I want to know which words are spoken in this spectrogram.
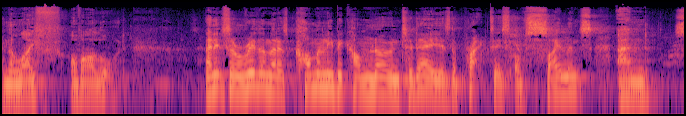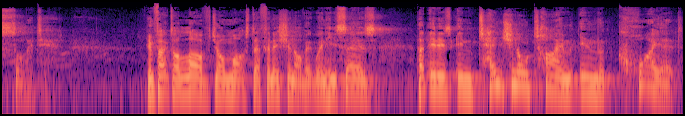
in the life of our Lord. And it's a rhythm that has commonly become known today as the practice of silence and solitude. In fact, I love John Mark's definition of it when he says that it is intentional time in the quiet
